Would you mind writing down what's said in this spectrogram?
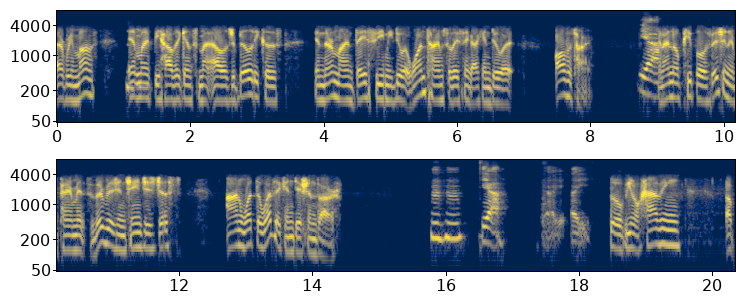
every month, mm-hmm. it might be held against my eligibility because in their mind they see me do it one time, so they think I can do it all the time. Yeah. And I know people with vision impairments, their vision changes just on what the weather conditions are. Mm-hmm. Yeah. I, I... So you know, having a,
